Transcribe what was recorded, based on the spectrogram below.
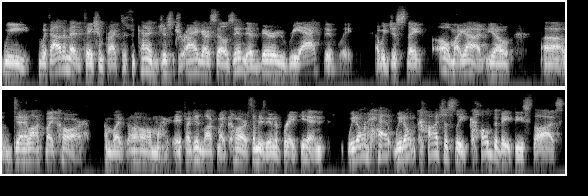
we, without a meditation practice, we kind of just drag ourselves in there very reactively. And we just think, oh my God, you know, uh, did I lock my car? I'm like, oh my, if I didn't lock my car, somebody's going to break in. We don't have, we don't consciously cultivate these thoughts.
